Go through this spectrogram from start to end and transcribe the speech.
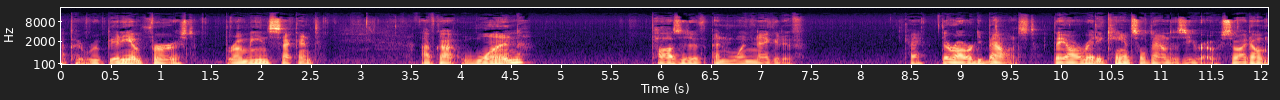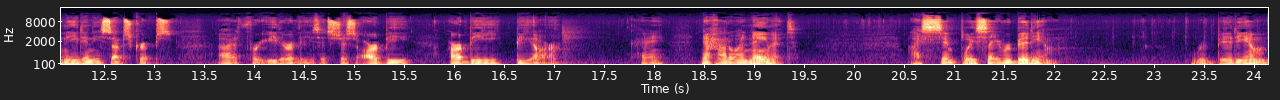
I put rubidium first, bromine second. I've got one positive and one negative. Okay, they're already balanced. They already cancel down to zero, so I don't need any subscripts uh, for either of these. It's just RB, RB, BR. Okay, Now, how do I name it? I simply say rubidium. Rubidium.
